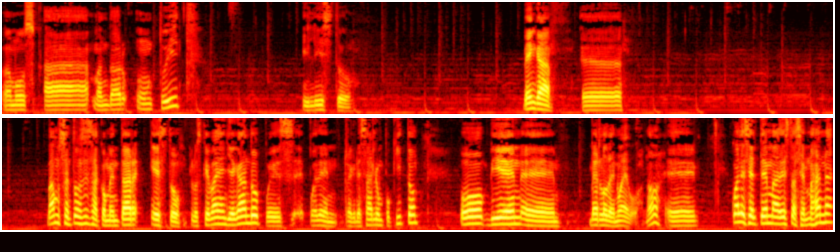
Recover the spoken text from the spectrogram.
Vamos a mandar un tweet y listo. Venga. Eh, vamos entonces a comentar esto. Los que vayan llegando, pues pueden regresarle un poquito. O bien eh, verlo de nuevo, ¿no? Eh, ¿Cuál es el tema de esta semana?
